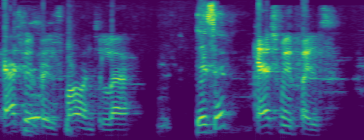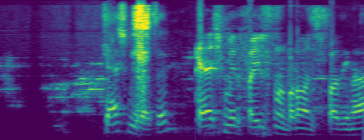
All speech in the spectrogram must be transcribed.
காஷ்மீர் ஃபைல்ஸ் படம் வந்துச்சுல்ல. ஏ சார்? காஷ்மீர் ஃபைல்ஸ் காஷ்மீரா சார்? காஷ்மீர் ஃபைல்ஸ் ஒரு படம் வந்துச்சு பாத்தீங்கன்னா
